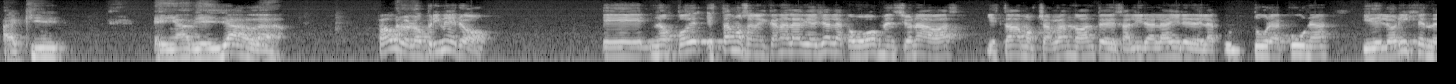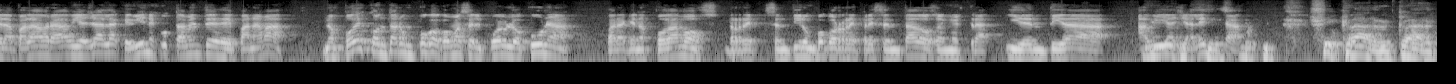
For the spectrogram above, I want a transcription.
aquí en Aviala. Paulo, lo primero, eh, nos estamos en el canal Aviala, como vos mencionabas, y estábamos charlando antes de salir al aire de la cultura cuna y del origen de la palabra Avia que viene justamente desde Panamá. ¿Nos podés contar un poco cómo es el pueblo cuna para que nos podamos sentir un poco representados en nuestra identidad aviayalesca? Sí, sí, claro, claro.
